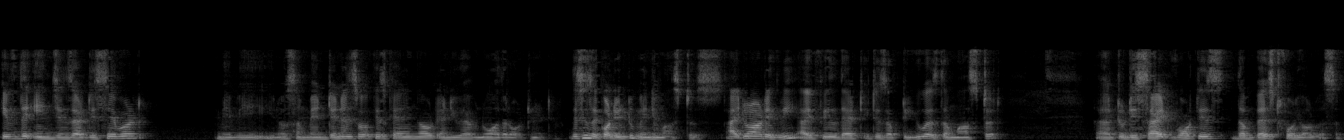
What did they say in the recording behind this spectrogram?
if the engines are disabled maybe you know some maintenance work is carrying out and you have no other alternative. This is according to many masters. I do not agree. I feel that it is up to you as the master uh, to decide what is the best for your vessel.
